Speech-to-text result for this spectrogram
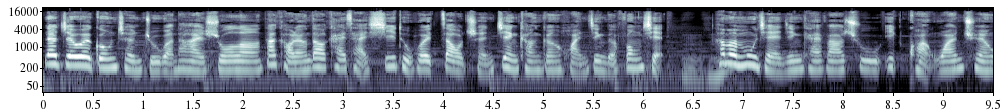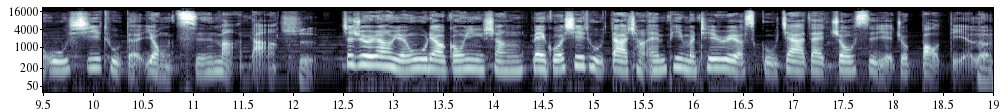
那这位工程主管他还说了，他考量到开采稀土会造成健康跟环境的风险，嗯，他们目前已经开发出一款完全无稀土的永磁马达。是。这就让原物料供应商美国稀土大厂 MP Materials 股价在周四也就暴跌了。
